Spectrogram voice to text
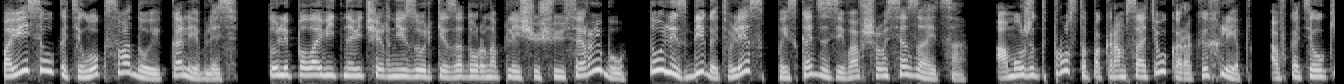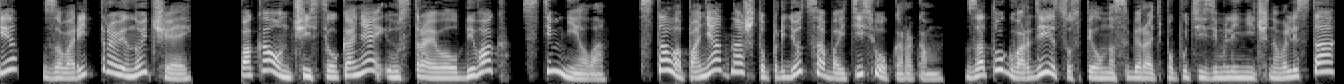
повесил котелок с водой, колеблясь. То ли половить на вечерней зорьке задорно плещущуюся рыбу, то ли сбегать в лес, поискать зазевавшегося зайца. А может, просто покромсать окорок и хлеб, а в котелке заварить травяной чай. Пока он чистил коня и устраивал бивак, стемнело. Стало понятно, что придется обойтись окороком. Зато гвардеец успел насобирать по пути земляничного листа,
